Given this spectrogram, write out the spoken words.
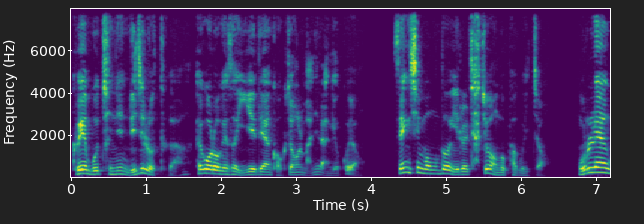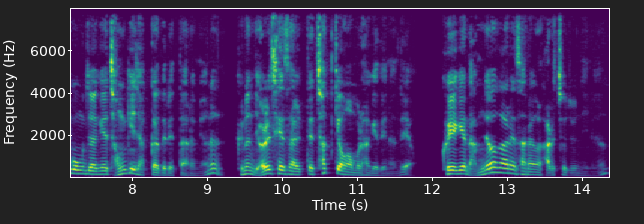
그의 모친인 리즐로트가 회고록에서 이에 대한 걱정을 많이 남겼고요. 생시몽도 이를 자주 언급하고 있죠. 오를레안 공작의 전기 작가들에 따르면 그는 13살 때 첫 경험을 하게 되는데요. 그에게 남녀 간의 사랑을 가르쳐 준 이는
